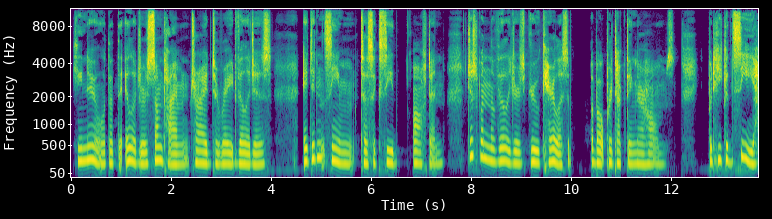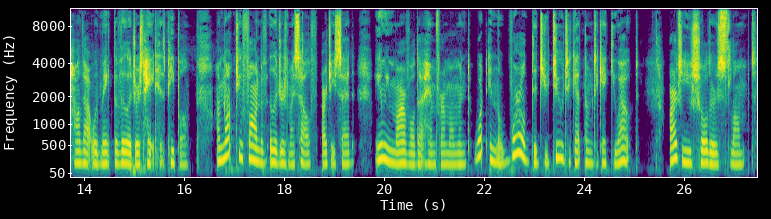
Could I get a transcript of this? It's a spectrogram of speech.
He knew that the Illagers sometimes tried to raid villages. It didn't seem to succeed often, just when the villagers grew careless about protecting their homes. But he could see how that would make the villagers hate his people. I'm not too fond of villagers myself, Archie said. Yumi marveled at him for a moment. What in the world did you do to get them to kick you out? Archie's shoulders slumped.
